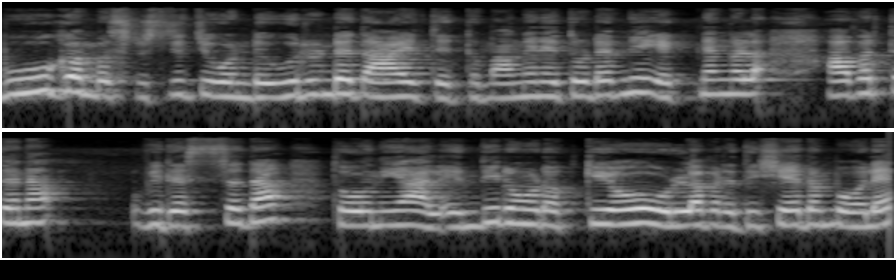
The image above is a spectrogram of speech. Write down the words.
ഭൂകമ്പം സൃഷ്ടിച്ചുകൊണ്ട് ഉരുണ്ട് താഴത്തെത്തും അങ്ങനെ തുടർന്ന് യജ്ഞങ്ങൾ ആവർത്തന വിരസത തോന്നിയാൽ എന്തിനോടൊക്കെയോ ഉള്ള പ്രതിഷേധം പോലെ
